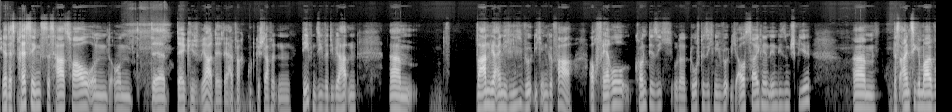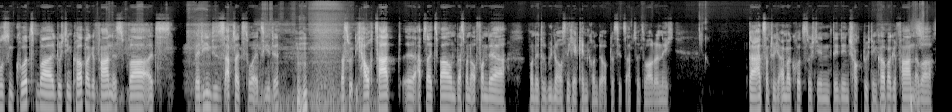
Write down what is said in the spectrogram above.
ja, des Pressings des HSV und, und der, der, ja, der, der einfach gut gestaffelten Defensive, die wir hatten, ähm, waren wir eigentlich nie wirklich in Gefahr. Auch Ferro konnte sich oder durfte sich nicht wirklich auszeichnen in diesem Spiel. Ähm, das einzige Mal, wo es ein kurz mal durch den Körper gefahren ist, war, als Berlin dieses Abseitstor erzielte, mhm. was wirklich hauchzart äh, abseits war und was man auch von der, von der Tribüne aus nicht erkennen konnte, ob das jetzt abseits war oder nicht. Da hat es natürlich einmal kurz durch den, den, den Schock durch den Körper gefahren, aber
